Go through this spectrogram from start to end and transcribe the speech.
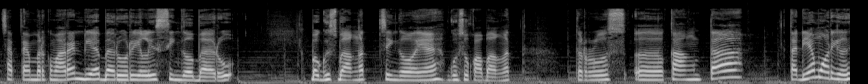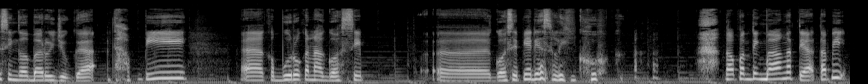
September kemarin dia baru rilis single baru. Bagus banget singlenya, gue suka banget. Terus uh, Kangta tadinya mau rilis single baru juga, tapi uh, keburu kena gosip. Uh, gosipnya dia selingkuh. nggak penting banget ya tapi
